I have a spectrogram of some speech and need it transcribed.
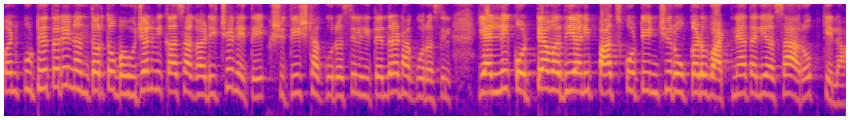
पण कुठेतरी नंतर तो बहुजन विकास आघाडीचे नेते क्षितिश ठाकूर असतील हितेंद्र ठाकूर असतील यांनी कोट्यावधी आणि पाच कोटींची रोकड वाटण्यात आली असा आरोप केला.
